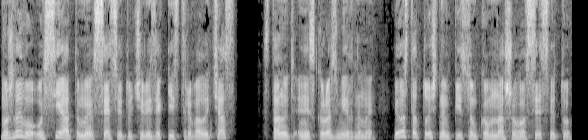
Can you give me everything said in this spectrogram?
Можливо, усі атоми Всесвіту через якийсь тривалий час стануть низькорозмірними, і остаточним підсумком нашого всесвіту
